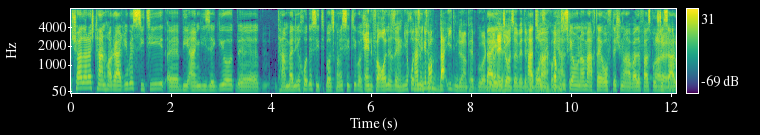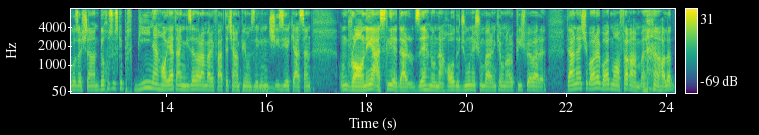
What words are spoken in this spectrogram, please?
شاید آرش تنها رقیب سیتی بی انگیزگی و تنبلی خود سیتی بازیکن سیتی باشه. انفعال ذهنی خودشون که من بعید می‌دونم پپ گواردیولا اجازه بده به بازیکن به خصوص که اونا مقطع افتشون رو اول فصل پشت آره. سر گذاشتن. به خصوص که بی نهایت انگیزه دارن برای فتح چمپیونز لیگ. این چیزیه که اصلا اون رانه اصلیه در ذهن و نهاد و جونشون برای اینکه اونا رو پیش ببره. در نتیجه آره باید موافقم. حالا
